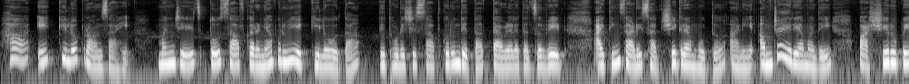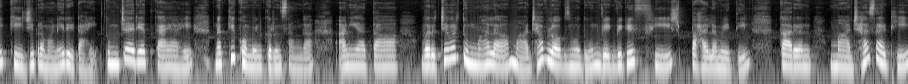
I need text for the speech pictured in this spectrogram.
हा एक किलो प्रॉन्स आहे. म्हणजेच तो साफ करण्यापूर्वी एक किलो होता. ते थोडेसे साफ करून देतात. त्यावेळेला त्याचं वेट आय थिंक साडेसातशे ग्रॅम होतं. आणि आमच्या एरियामध्ये पाचशे रुपये के जीप्रमाणे रेट आहे. तुमच्या एरियात काय आहे? नक्की कॉमेंट करून सांगा. आणि आता वरचेवर तुम्हाला माझ्या व्लॉग्समधून वेगवेगळे फिश पाहायला मिळतील. कारण माझ्यासाठी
